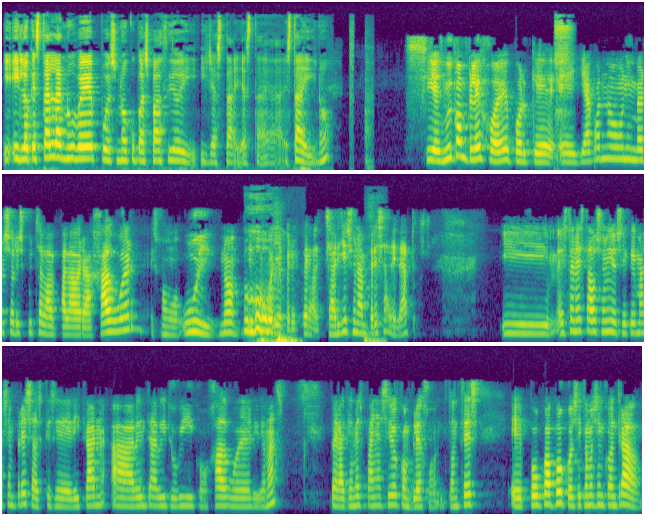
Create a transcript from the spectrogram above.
y, lo que está en la nube pues no ocupa espacio y, ya está, ya está, está ahí, ¿no? Sí, es muy complejo, ¿eh? porque eh, ya cuando un inversor escucha la palabra hardware, es como, uy, no, oye, pero espera, Charlie es una empresa de datos. Y esto en Estados Unidos sí que hay más empresas que se dedican a venta B2B con hardware y demás, pero aquí en España ha sido complejo. Entonces, eh, poco a poco sí que hemos encontrado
